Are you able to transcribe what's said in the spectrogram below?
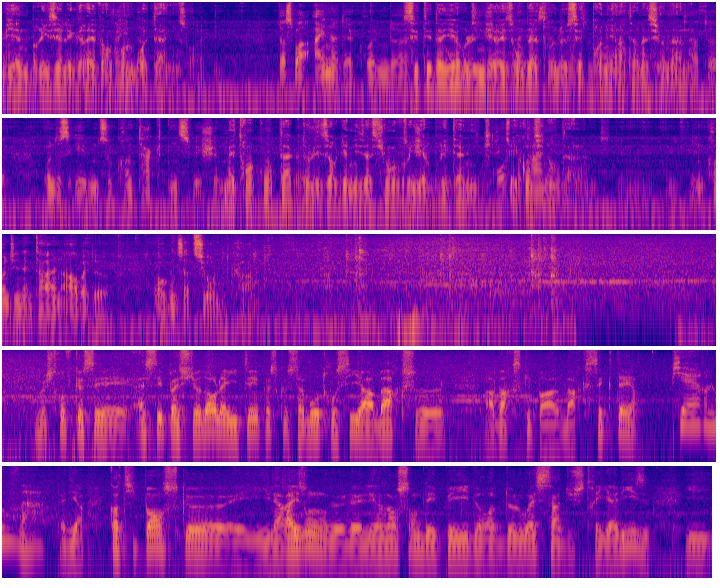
viennent briser les grèves en Grande-Bretagne. C'était d'ailleurs l'une des raisons d'être de cette première internationale. Mettre en contact les organisations ouvrières britanniques et continentales. Moi, je trouve que c'est assez passionnant l'AIT parce que ça montre aussi un Marx, euh, un Marx qui n'est pas un Marx sectaire. Pierre Louvard. C'est-à-dire, quand il pense que, et il a raison, l'ensemble des pays d'Europe de l'Ouest s'industrialisent, il,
